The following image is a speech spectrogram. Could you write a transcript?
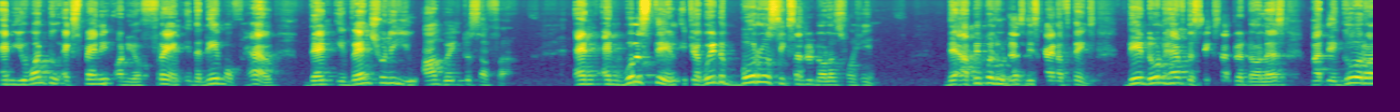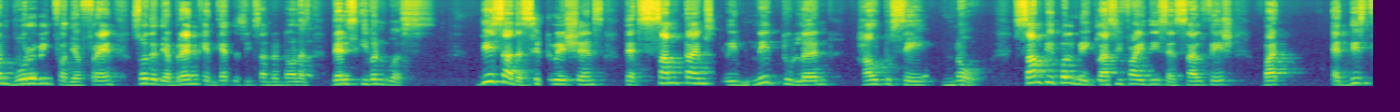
and you want to expand it on your friend in the name of help, then eventually you are going to suffer. And, and worse still, if you're going to borrow $600 for him, there are people who does these kind of things. They don't have the six hundred dollars, but they go around borrowing for their friend so that their friend can get the six hundred dollars. That is even worse. These are the situations that sometimes we need to learn how to say no. Some people may classify this as selfish, but at this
